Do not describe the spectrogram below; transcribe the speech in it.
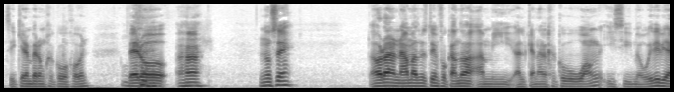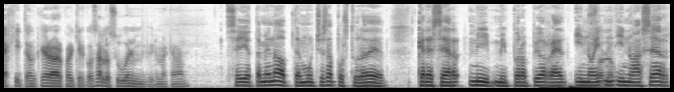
si quieren ver a un Jacobo joven. Pero, ajá, no sé. Ahora nada más me estoy enfocando a, a mi, al canal Jacobo Wong. Y si me voy de viaje y tengo que grabar cualquier cosa, lo subo en mi primer canal. Sí, yo también adopté mucho esa postura de crecer mi, mi propio red y no, y no hacer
